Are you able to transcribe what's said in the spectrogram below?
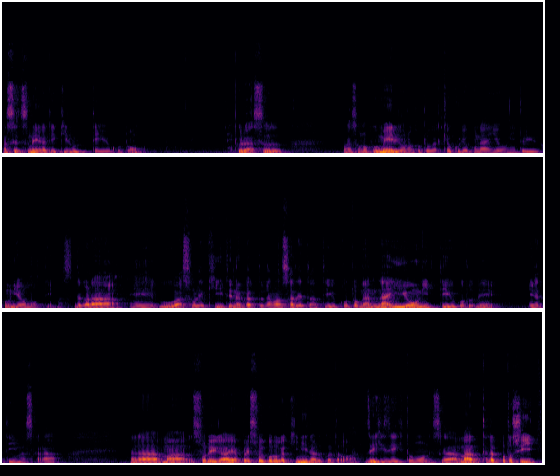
まあ、説明ができるっていうことプラス、まあ、その不明瞭なことが極力ないようにというふうに思っています。だから、えー、うわ、それ聞いてなかった騙されたっていうことがないようにっていうことでやっていますから、だからまあそれがやっぱりそういうことが気になる方はぜひぜひと思うんですがまあただ今年1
